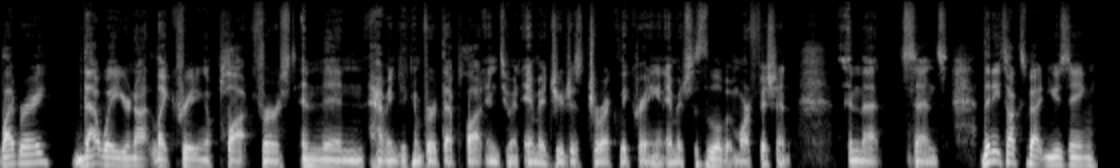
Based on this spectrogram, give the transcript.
library that way you're not like creating a plot first and then having to convert that plot into an image. You're just directly creating an image it's a little bit more efficient in that sense. Then he talks about using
